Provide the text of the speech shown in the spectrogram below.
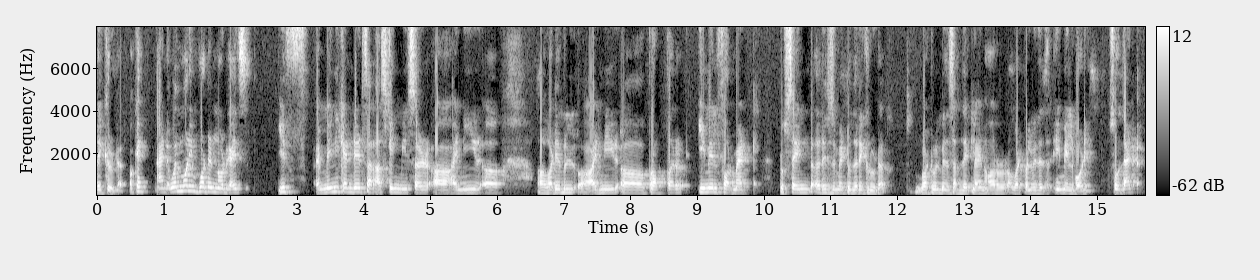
recruiter okay and one more important note guys if many candidates are asking me sir uh, i need a, a whatever uh, i need a proper email format to send a resume to the recruiter what will be the subject line or what will be the email body. So that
